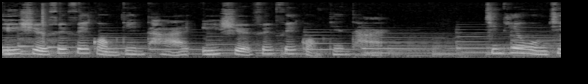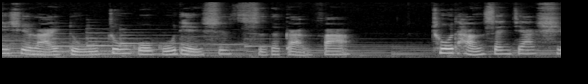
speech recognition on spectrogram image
雨雪霏霏广播电台，雨雪霏霏广播电台。今天我们继续来读中国古典诗词的感发，《初唐三家诗》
